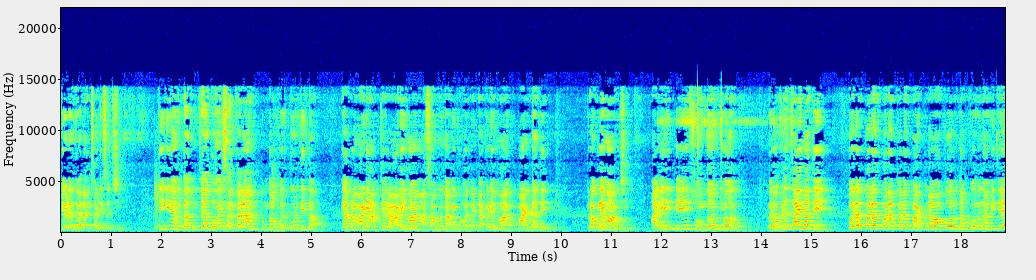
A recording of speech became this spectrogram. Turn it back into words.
देड हजार आनी साडे सातशी ती कितें म्हणटा तुमच्या गोंय सरकारान तुमकां भरपूर दिता. त्या प्रमाणे आमचे राहणीमान आसा म्हणून आमी गव्हर्मेंटा कडेन मांडटा ते. प्रॉब्लेमां आमची. आनी ती समजोवन घेवन रोखडेंच जायना तें. परत परत परत परत पाठपुरावा करून करून आमी ते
